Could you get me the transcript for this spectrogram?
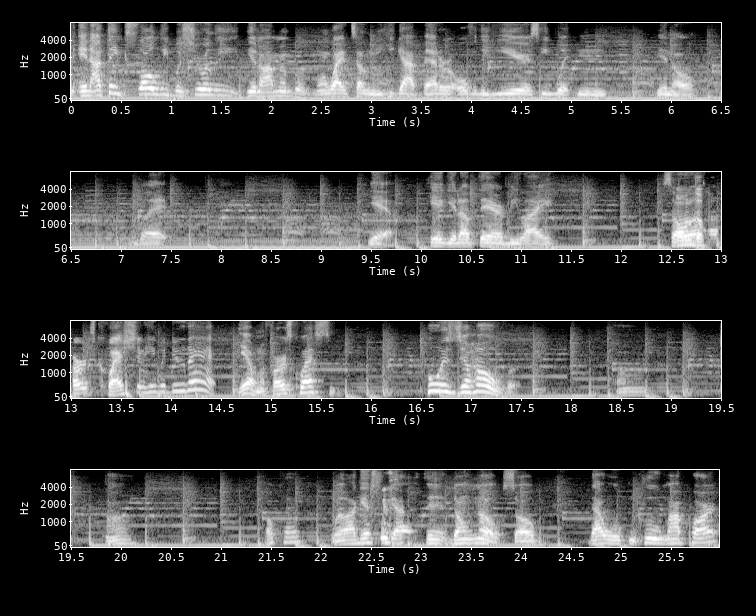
and, and I think slowly but surely, you know, I remember my wife telling me he got better over the years. He wouldn't, you know, but yeah, he'll get up there and be like, so On the uh, first question, he would do that. yeah, on the first question, who is Jehovah? Um, huh? Okay. Well, I guess you guys don't know. So that will conclude my part.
